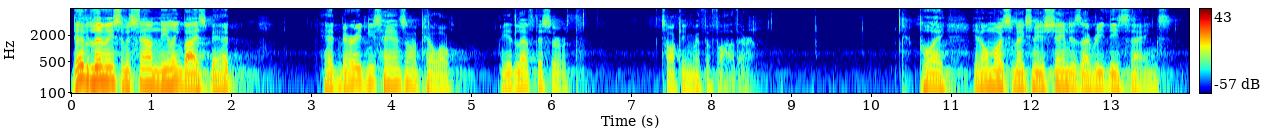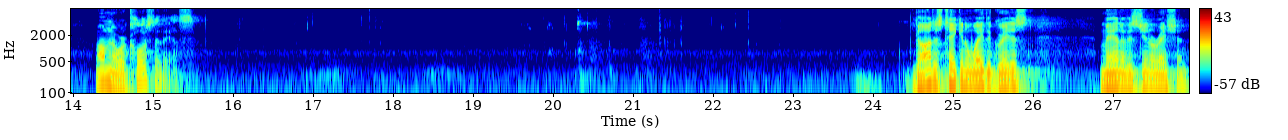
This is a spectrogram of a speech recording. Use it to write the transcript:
David Livingstone was found kneeling by his bed had buried his hands on a pillow. He had left this earth talking with the Father. Boy, it almost makes me ashamed as I read these things. I'm nowhere close to this. God has taken away the greatest man of his generation.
